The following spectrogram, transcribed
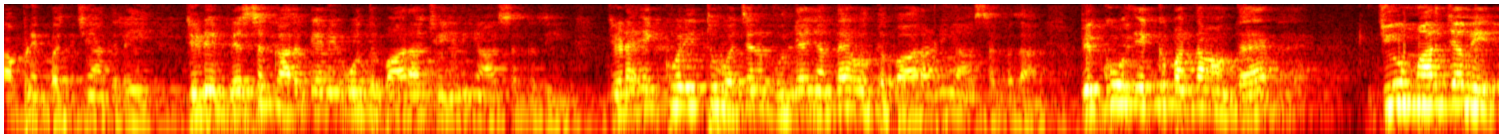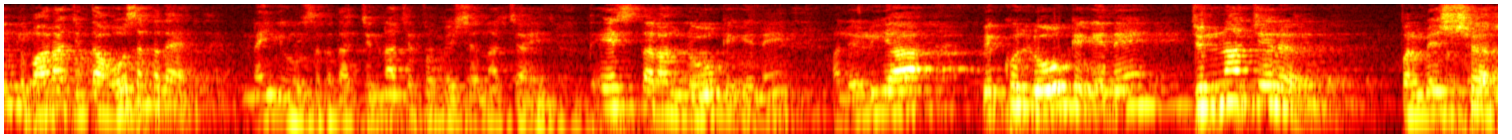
ਆਪਣੇ ਬੱਚਿਆਂ ਦੇ ਲਈ। ਜਿਹੜੇ ਮਿਸ ਕਰ ਗਏ ਨੇ, ਉਹ ਦੁਬਾਰਾ ਚੀਜ਼ ਨਹੀਂ ਆ ਸਕਦੀ। ਜਿਹੜਾ ਇੱਕ ਵਾਰੀ ਇੱਥੋਂ ਵਚਨ ਭੁੱਲਿਆ ਜਾਂਦਾ ਹੈ, ਉਹ ਦੁਬਾਰਾ ਨਹੀਂ ਆ ਸਕਦਾ। ਵੇਖੋ, ਇੱਕ ਬੰਦਾ ਹੁੰਦਾ ਹੈ, ਜੇ ਉਹ ਮਰ ਜਾਵੇ, ਦੁਬਾਰਾ ਜਿੰਦਾ ਹੋ ਸਕਦਾ ਹੈ। ਨਹੀਂ ਹੋ ਸਕਦਾ, ਜਿੰਨਾ ਚਿਰ ਪਰਮੇਸ਼ਰ ਨਾ ਚਾਹੇ। ਤੇ ਇਸ ਤਰ੍ਹਾਂ ਲੋਕ ਹੈਗੇ ਨੇ, ਹਾਲੇਲੂਇਆ, ਵੇਖੋ ਲੋਕ ਹੈਗੇ ਨੇ, ਜਿੰਨਾ ਚਿਰ ਪਰਮੇਸ਼ਰ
